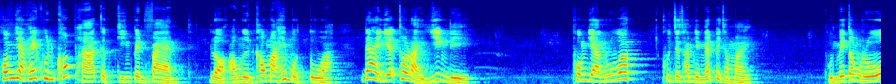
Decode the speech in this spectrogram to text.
ผมอยากให้คุณคบหากับกิงเป็นแฟน หลอกเอาเงินเข้ามาให้หมดตัว ได้เยอะเท่าไหร่ยิ่งดี ผมอยากรู้ว่าคุณจะทำอย่างนั้นไปทำไม คุณไม่ต้องรู้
